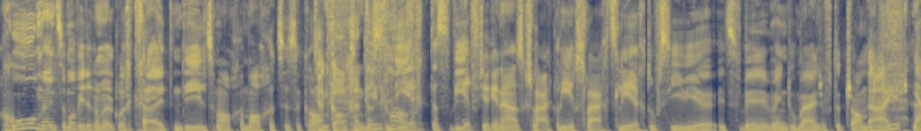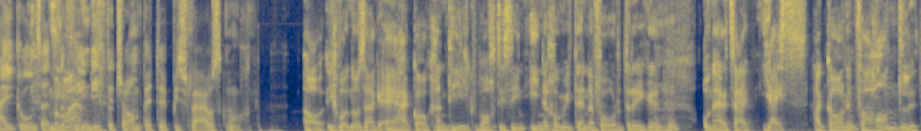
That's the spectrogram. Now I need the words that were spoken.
kaum haben sie mal wieder eine Möglichkeit, einen Deal zu machen, machen sie es gar keinen Deal das gemacht. Licht, das wirft ja genau das gleich, gleich schlechtes Licht auf sie, wie jetzt, wenn, wenn du meinst, auf den Trump. Nein. Nein, grundsätzlich Moment. finde ich, der Trump hat etwas Schlaues gemacht. Ah, ich wollte nur sagen, er hat gar keinen Deal gemacht. Die sind reingekommen mit diesen Forderungen Mhm. und er hat gesagt, yes, er hat gar nicht verhandelt.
